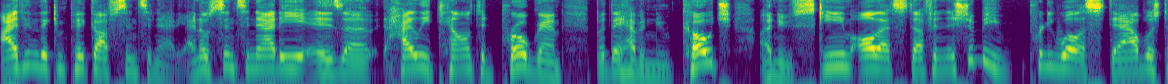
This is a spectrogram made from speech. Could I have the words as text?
I think they can pick off Cincinnati. I know Cincinnati is a highly talented program, but they have a new coach, a new scheme, all that stuff, and it should be pretty well established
